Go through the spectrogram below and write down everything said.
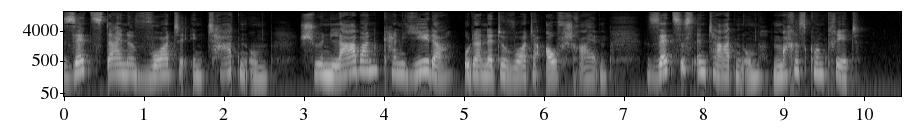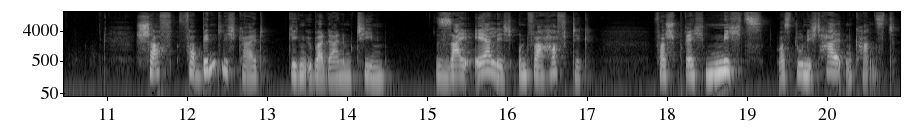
Setz deine Worte in Taten um. Schön labern kann jeder oder nette Worte aufschreiben. Setz es in Taten um. Mach es konkret. Schaff Verbindlichkeit gegenüber deinem Team. Sei ehrlich und wahrhaftig. Versprech nichts, was du nicht halten kannst.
